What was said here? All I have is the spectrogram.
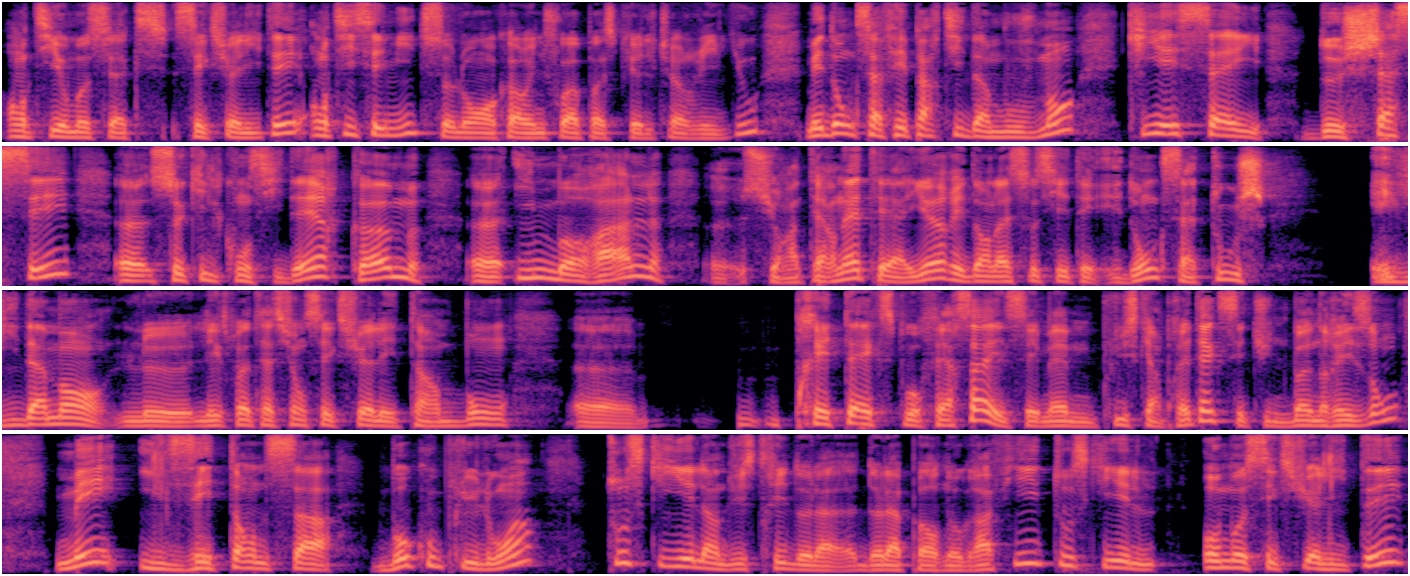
anti-homosexualité, antisémites, selon encore une fois Post Culture Review. Mais donc ça fait partie d'un mouvement qui essaye de chasser euh, ce qu'il considère comme immoral sur Internet et ailleurs et dans la société. Et donc ça touche évidemment l'exploitation sexuelle est un bon prétexte pour faire ça, et c'est même plus qu'un prétexte, c'est une bonne raison, mais ils étendent ça beaucoup plus loin. Tout ce qui est l'industrie de la, de la pornographie, tout ce qui est homosexualité,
